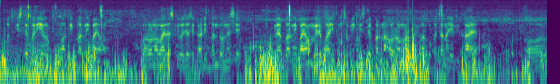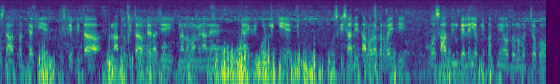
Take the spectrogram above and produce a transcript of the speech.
कुछ किस्तें भरी है और बाकी भर नहीं पाया हूँ। कोरोना वायरस की वजह से गाड़ी बंद होने से मैं भर नहीं पाया हूँ। मेरे भाई, तुम सभी किस्तें भरना और हमारे परिवार को बचाना, ये लिखा है। और उसने आत्महत्या की है। उसके पिता, नातू पिता भैराजी ननोमा मीणा ने यहाँ एक रिपोर्ट लिखी है। उसकी शादी तालोरा करवाई थी। वो सात दिन पहले ही अपनी पत्नी और दोनों बच्चों को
